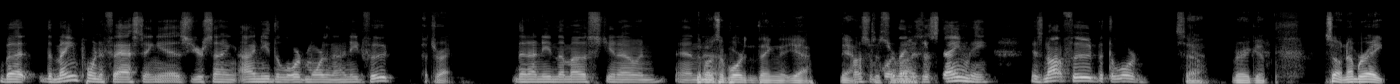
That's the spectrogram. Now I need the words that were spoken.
But the main point of fasting is you're saying I need the Lord more than I need food. That's right. Than I need the most, you know, and and the most uh, important thing that yeah, yeah, most important survive. thing to sustain me is not food but the Lord. So yeah, very good. So number eight.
